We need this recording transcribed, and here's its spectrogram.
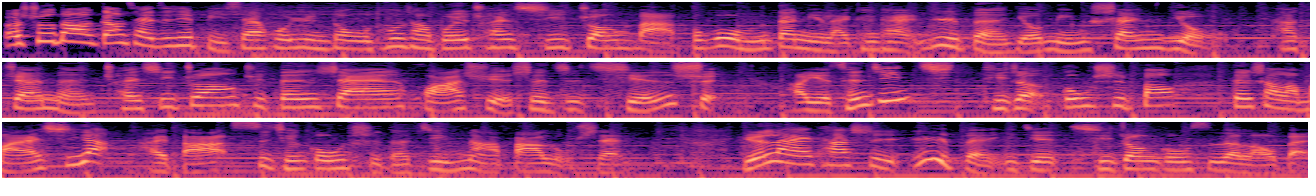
而说到刚才这些比赛或运动，通常不会穿西装吧？不过我们带你来看看日本游名山友，他专门穿西装去登山、滑雪，甚至潜水。好，也曾经提着公事包登上了马来西亚海拔四千公尺的金纳巴鲁山。原来他是日本一间西装公司的老板，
